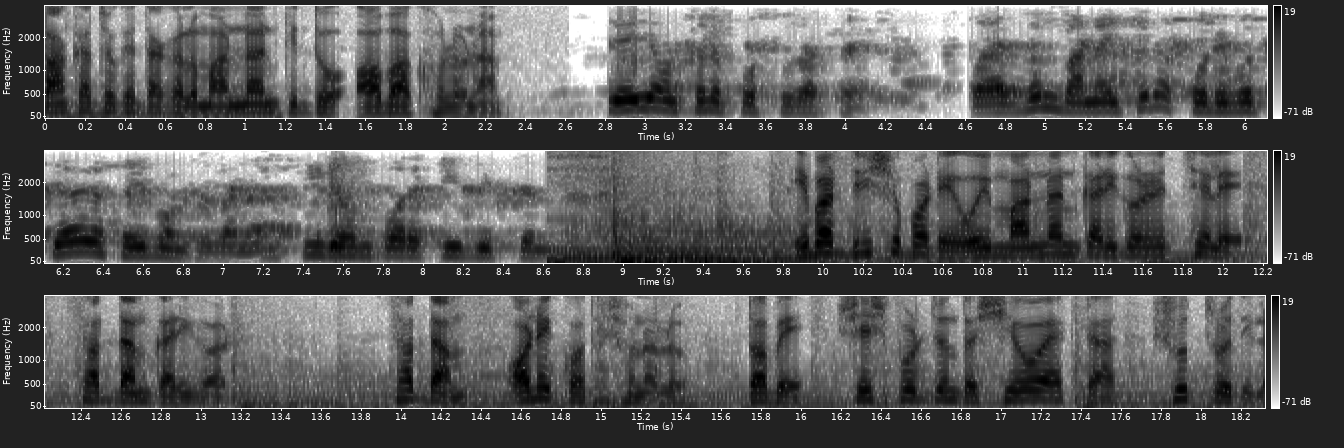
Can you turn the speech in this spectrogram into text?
বাঁকা চোখে তাকালো মান্নান কিন্তু অবাক হলো না। এই অঞ্চলে প্রচুর আছে কয়েকজন বানাইছে না কোটিপতি সেই পর্যন্ত জানেন কি রকম পরে কি দিচ্ছেন এবার দৃশ্যপটে ওই মান্নান কারিগরের ছেলে সাদ্দাম কারিগর। সাদ্দাম অনেক কথা শোনালো তবে শেষ পর্যন্ত সেও একটা সূত্র দিল।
